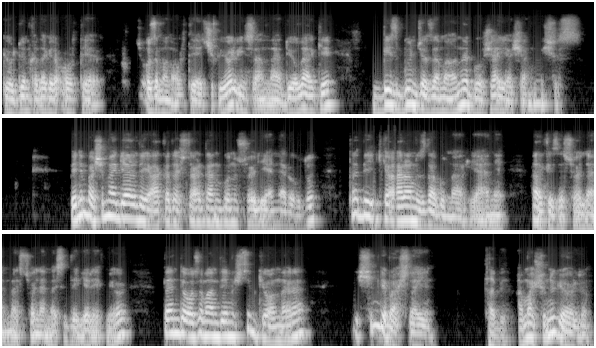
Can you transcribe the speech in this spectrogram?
gördüğüm kadarıyla ortaya o zaman ortaya çıkıyor. İnsanlar diyorlar ki Biz bunca zamanı boşa yaşamışız. Benim başıma geldi arkadaşlardan bunu söyleyenler oldu. Tabii ki aramızda bunlar yani herkese söylenmez, söylenmesi de gerekmiyor. Ben de o zaman demiştim ki onlara şimdi başlayın. Tabii. Ama şunu gördüm.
